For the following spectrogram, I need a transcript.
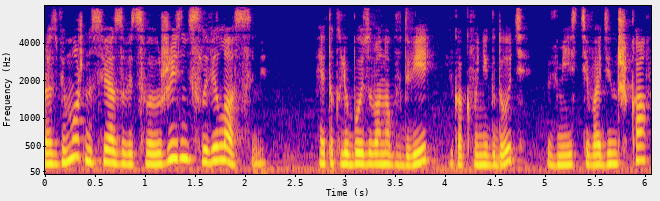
Разве можно связывать свою жизнь с лавеласами? Это к любой звонок в дверь и, как в анекдоте, вместе в один шкаф.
